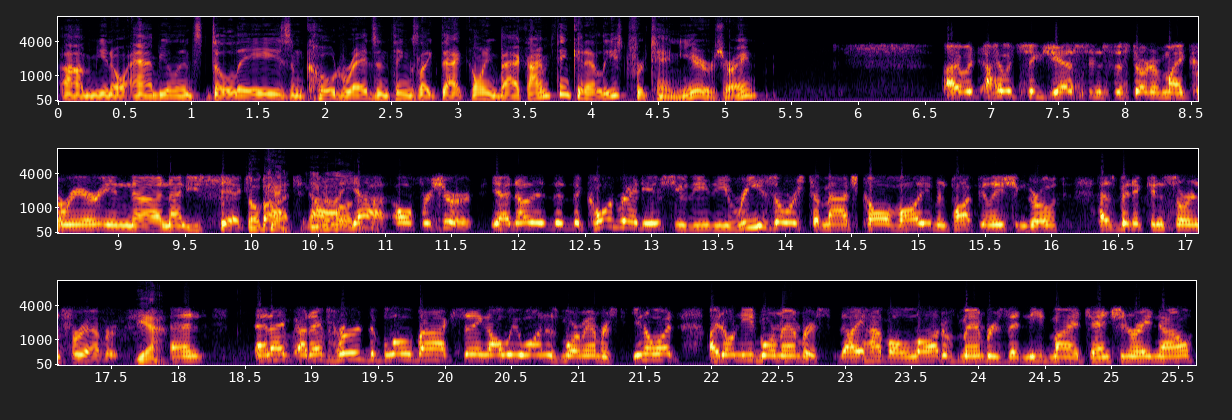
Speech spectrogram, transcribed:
um, you know, ambulance delays and code reds and things like that going back. I'm thinking at least for ten years, right? I would I would suggest since the start of my career in '96. Uh, okay, but uh, yeah, oh for sure. Yeah, no, the, the code red issue, the the resource to match call volume and population growth has been a concern forever. Yeah, and and I've and I've heard the blowback saying all we want is more members. You know what? I don't need more members. I have a lot of members that need my attention right now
